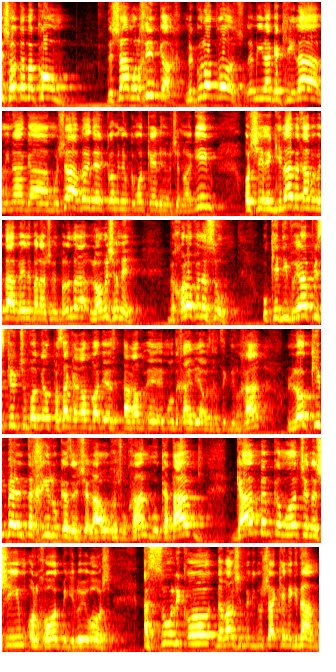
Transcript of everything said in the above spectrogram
נשות המקום, לשם הולכים כך, מגולות ראש. זה מנהג הקהילה, מנהג המושב, לא יודע, כל מיני מקומות כאלה שנוהגים, או שרגילה בכך בביתה ואין לבנה שום התפללות לא משנה. בכל אופן אסור. וכדברי הפסקי תשובות גם פסק הרב הרב אה, מרדכי אליהו, זכר צדיק לברכה, לא קיבל את החילוק הזה של ערוך השולחן, והוא כתב, גם במקומות שנשים הולכות בגילוי ראש, אסור לקרוא דבר שבקדושה כנגדם.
